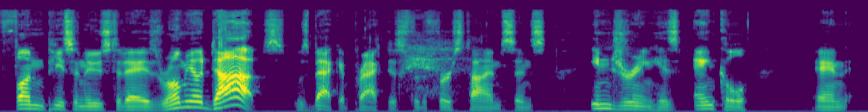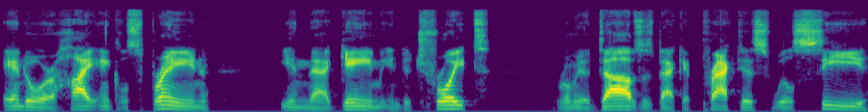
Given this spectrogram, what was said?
fun piece of news today is Romeo Doubs was back at practice for the first time since injuring his ankle and and or high ankle sprain in that game in Detroit. Romeo Doubs was back at practice. We'll see.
